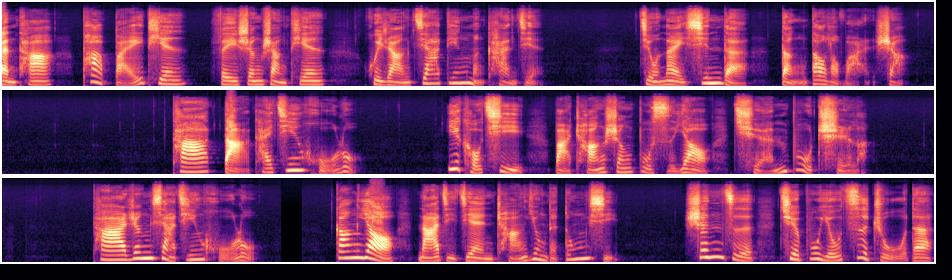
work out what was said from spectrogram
但他怕白天飞升上天会让家丁们看见，就耐心的等到了晚上。他打开金葫芦，一口气把长生不死药全部吃了。他扔下金葫芦，刚要拿几件常用的东西，身子却不由自主的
